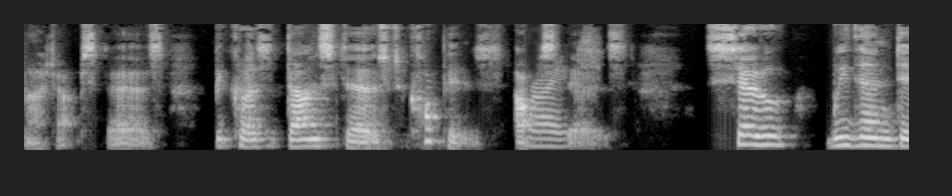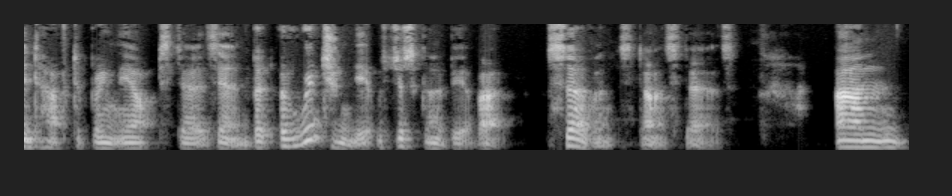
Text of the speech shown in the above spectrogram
about upstairs because downstairs copies upstairs. Right. So we then did have to bring the upstairs in. But originally it was just going to be about servants downstairs. Um,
